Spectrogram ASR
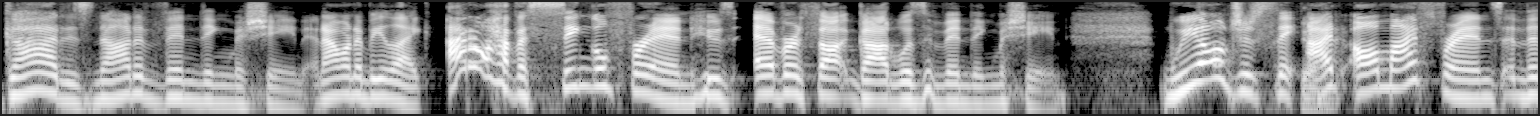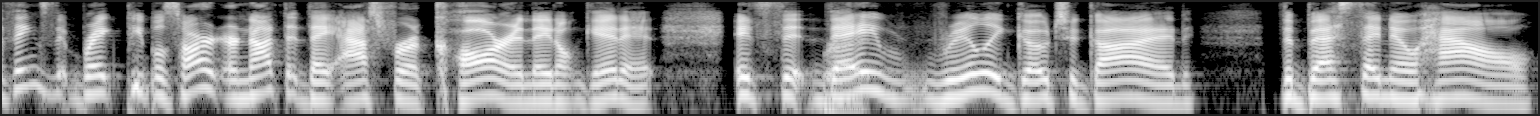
God is not a vending machine. And I want to be like, I don't have a single friend who's ever thought God was a vending machine. We all just think yeah. I, all my friends and the things that break people's heart are not that they ask for a car and they don't get it. It's that right. they really go to God the best they know how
